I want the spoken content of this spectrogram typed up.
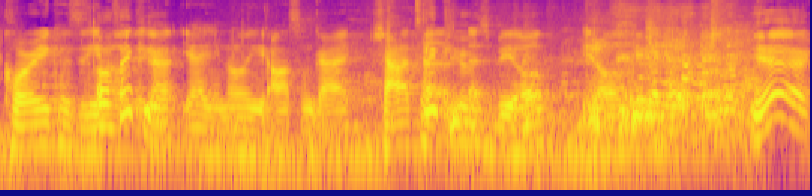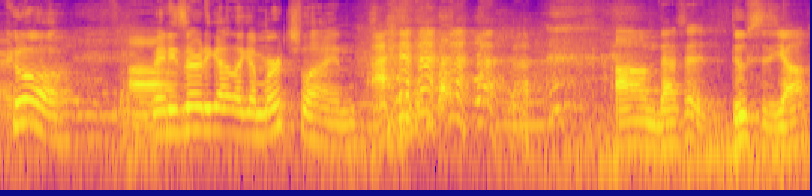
Corey because you Oh, know, thank you. guy- yeah, you know, he's awesome guy. Shout out to Thank you. SBO. You know, giving me the- Yeah, cool. Man, he's already got like a merch line. um, that's it. Deuces, y'all.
